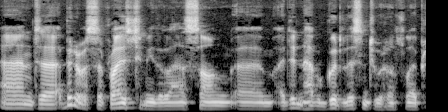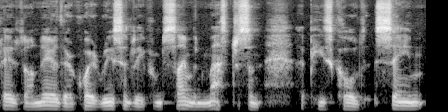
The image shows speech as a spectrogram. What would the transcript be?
And uh, a bit of a surprise to me, the last song. Um, I didn't have a good listen to it until I played it on air there quite recently from Simon Masterson, a piece called Same,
